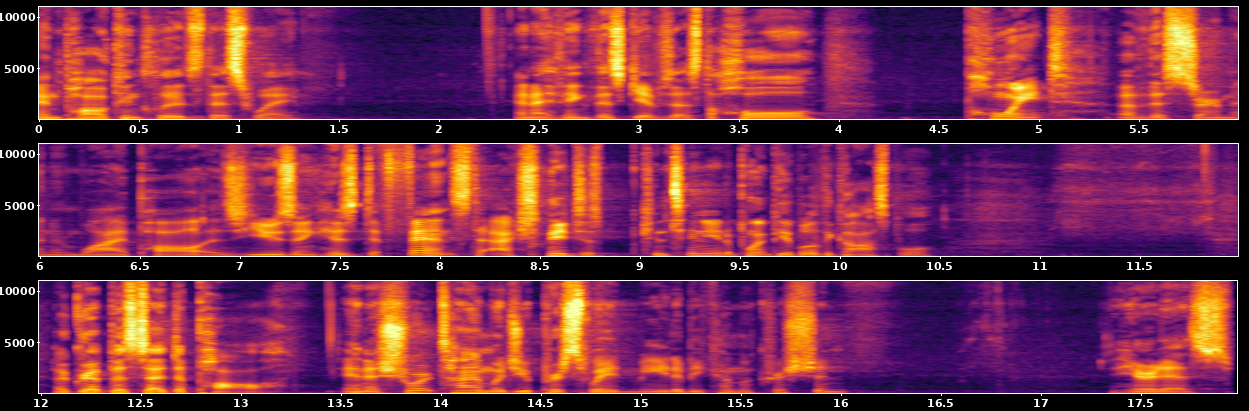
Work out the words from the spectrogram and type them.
And Paul concludes this way. And I think this gives us the whole point of this sermon and why Paul is using his defense to actually just continue to point people to the gospel. Agrippa said to Paul, In a short time, would you persuade me to become a Christian? And here it is.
